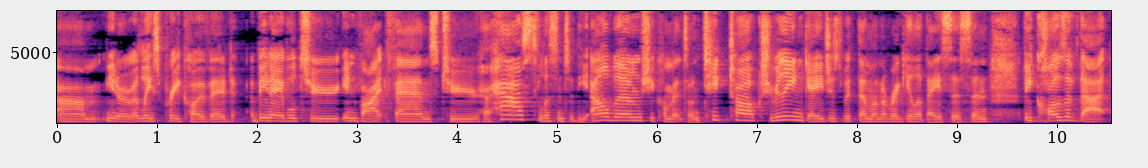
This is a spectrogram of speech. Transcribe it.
um, you know, at least pre-COVID, been able to invite fans to her house to listen to the album. She comments on TikTok. She really engages with them on a regular basis, and because of that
